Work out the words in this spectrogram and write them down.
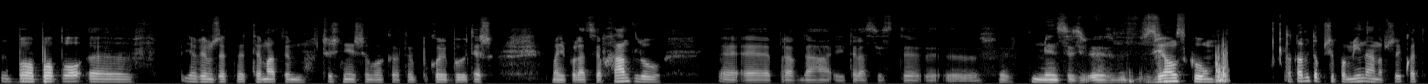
bo, bo, bo e, ja wiem, że te tematem wcześniejszym akurat pokoju były też manipulacja w handlu, e, prawda, i teraz jest między w związku. To, to mi to przypomina na przykład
